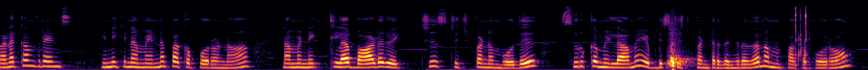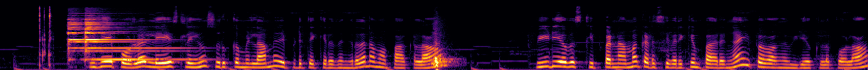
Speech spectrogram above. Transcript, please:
வணக்கம் ஃப்ரெண்ட்ஸ் இன்றைக்கி நம்ம என்ன பார்க்க போகிறோன்னா நம்ம நெக்கில் பார்டர் வச்சு ஸ்டிச் பண்ணும்போது சுருக்கம் இல்லாமல் எப்படி ஸ்டிச் பண்ணுறதுங்கிறத நம்ம பார்க்க போகிறோம் இதே போல் லேஸ்லேயும் சுருக்கம் இல்லாமல் எப்படி தைக்கிறதுங்கிறத நம்ம பார்க்கலாம். வீடியோவை ஸ்கிப் பண்ணாமல் கடைசி வரைக்கும் பாருங்கள் இப்போ வாங்க வீடியோக்குள்ளே போகலாம்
